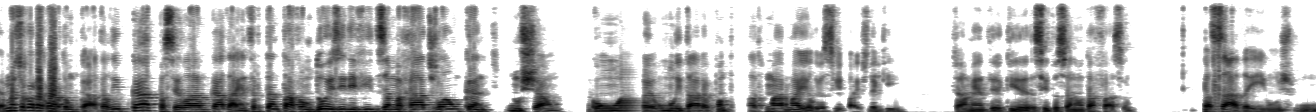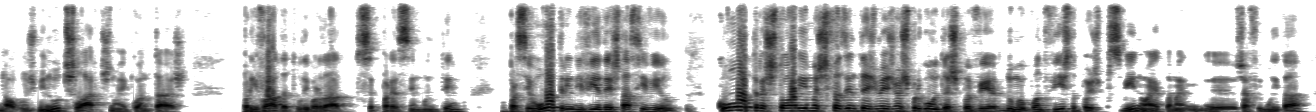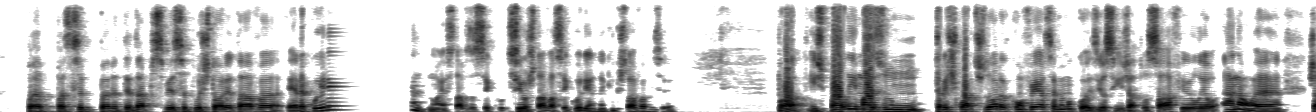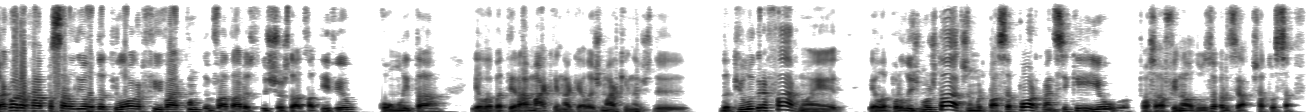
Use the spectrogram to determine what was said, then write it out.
Mas agora aguarda um bocado, ali um bocado, passei lá um bocado, ah, entretanto estavam dois indivíduos amarrados lá a um canto, no chão, com um, um militar apontado com uma arma a ele. Eu assim, pá, isto aqui, realmente aqui a situação não está fácil. Passado aí uns, alguns minutos largos, não é? Quando estás privado da tua liberdade, parece muito tempo, apareceu outro indivíduo deste Estado Civil, com outra história, mas fazendo as mesmas perguntas, para ver, do meu ponto de vista, depois percebi, não é? Também eh, já fui militar, para, para, para, tentar perceber se a tua história estava, era coerente, não é? Se, a ser, se eu estava a ser coerente naquilo que estava a dizer. Pronto, isto para ali mais um 3 quartos de hora de conversa, a mesma coisa. Eu assim, já estou safo. Ele, ah, não, uh, já agora vai passar ali ao datilógrafo e vai, vai dar os seus dados. Tive eu, com um militar, ele a bater à máquina, aquelas máquinas de datilografar, não é? Ele a pôr ali os meus dados, número de passaporte, mas não sei o quê, e eu, ao final dos horas, ah, já estou safo.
